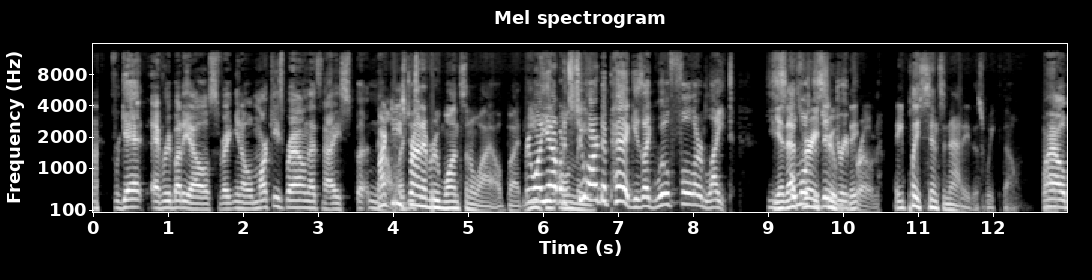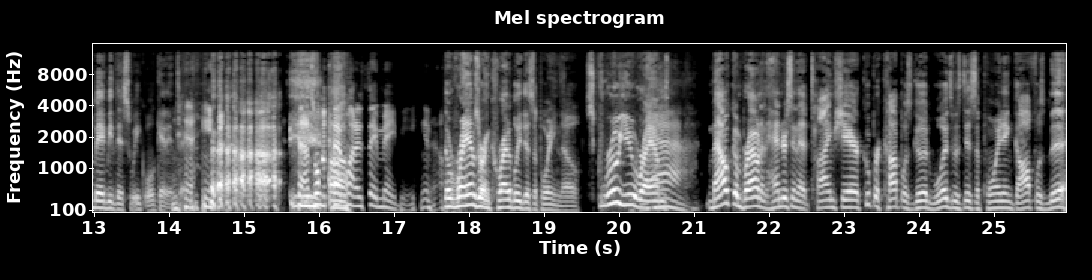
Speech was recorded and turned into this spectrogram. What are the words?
forget everybody else. Right? You know, Marquise Brown. That's nice, but no, Marquise just- Brown every once in a while, but yeah, but it's too hard to peg. He's like Will Fuller light. He's Yeah, that's almost very as true, injury they- prone. He plays Cincinnati this week, though. Well, maybe this week we'll get into it. That's why I Uh, want to say maybe. You know, The Rams are incredibly disappointing, though. Screw you, Rams. Yeah. Malcolm Brown and Henderson had timeshare. Cooper Kupp was good. Woods was disappointing. Goff was bleh.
